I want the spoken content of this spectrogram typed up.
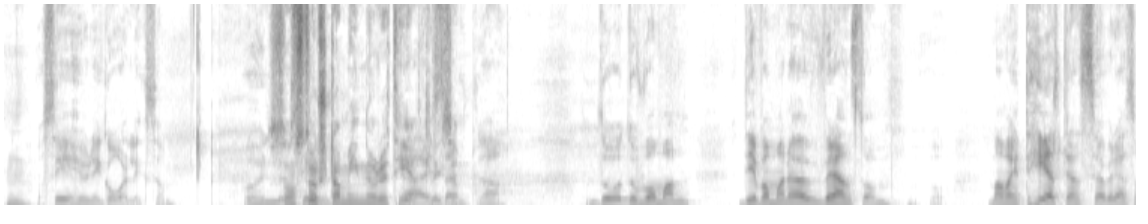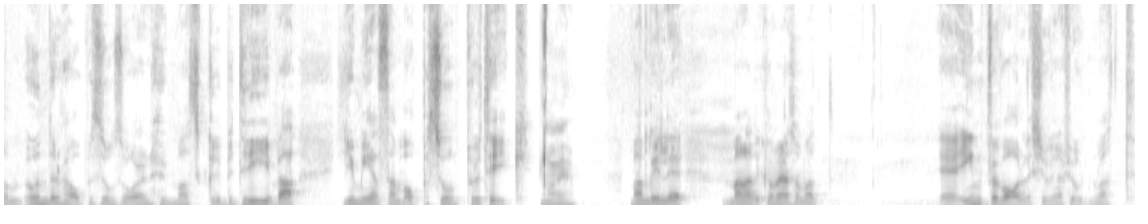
Mm. och se hur det går liksom. Hur, Som största minoritet Ja, liksom. Ja. Då, då var man, det var man överens om. Man var inte helt ens överens om under de här oppositionsåren hur man skulle bedriva gemensam oppositionspolitik. Nej. Man, ville, man hade kommit överens om att eh, inför valet 2014 att,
